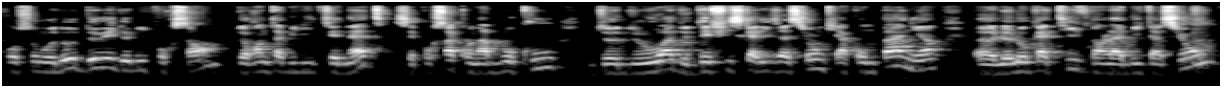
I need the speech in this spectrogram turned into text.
grosso modo, 2,5% de rentabilité nette. C'est pour ça qu'on a beaucoup de, lois de défiscalisation qui accompagnent hein, le locatif dans l'habitation.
